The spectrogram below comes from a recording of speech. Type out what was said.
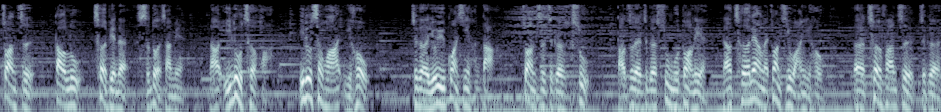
撞至道路侧边的石墩上面，然后一路侧滑，一路侧滑以后，这个由于惯性很大，撞至这个树，导致了这个树木断裂，然后车辆呢撞击完以后。呃侧方至这个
